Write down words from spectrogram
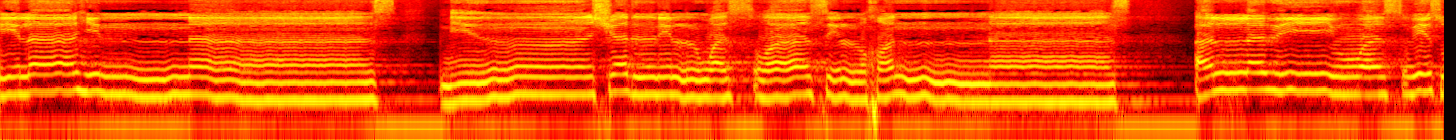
إله الناس من شر الوسواس الخناس الذي يوسوس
